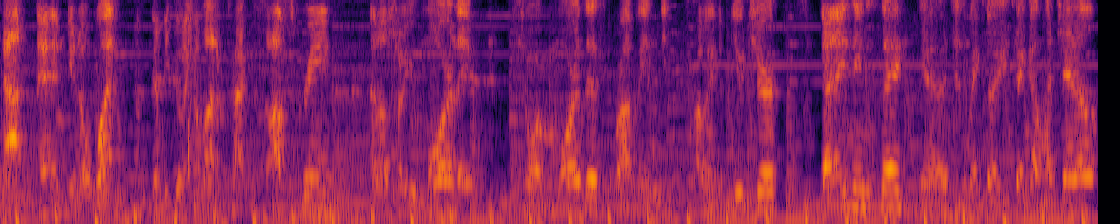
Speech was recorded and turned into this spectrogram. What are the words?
Not, and you know what? I'm gonna be doing a lot of practice off screen, and I'll show you more. later. Show more of this probably in the, probably in the future. Got anything to say? Yeah, just make sure you check out my channel.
